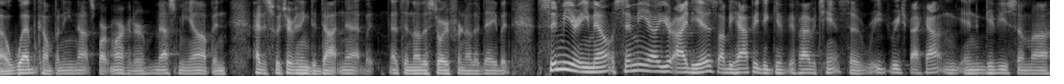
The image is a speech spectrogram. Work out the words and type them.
a web company, not Spark Marketer, messed me up and had to switch everything to .net. But that's another story for another day. But send me your email, send me uh, your ideas. I'll be happy to give if I have a chance to re- reach back out and, and give you some uh,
